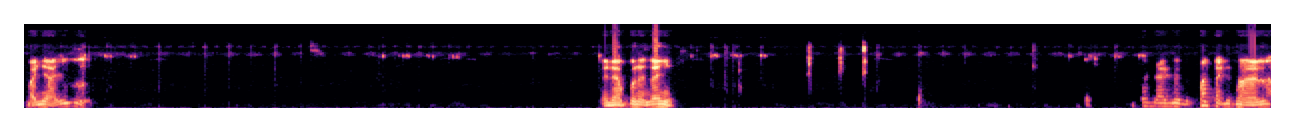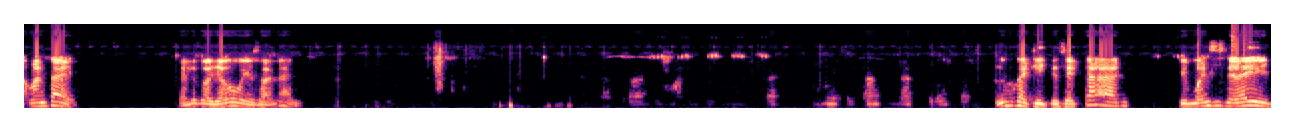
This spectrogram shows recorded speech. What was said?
Banyak juga. Ada apa nak tanya? Dah ada depan tak ada soalan nak mantai. Kalau kau jauh banyak soalan. Ini bukan cerita setan. Ini cerita lain.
